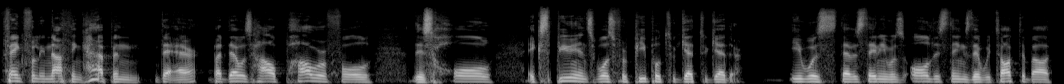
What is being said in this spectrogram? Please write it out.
thankfully nothing happened there but that was how powerful this whole experience was for people to get together it was devastating. It was all these things that we talked about.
